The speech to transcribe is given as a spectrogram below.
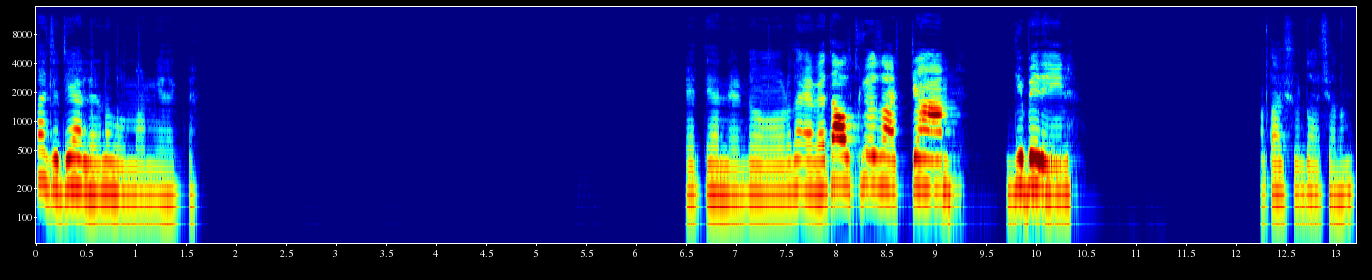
Sadece diğerlerini bulmam gerekli. Evet diğerleri de orada. Evet altı göz açacağım. Geberin. Hatta şurada açalım.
